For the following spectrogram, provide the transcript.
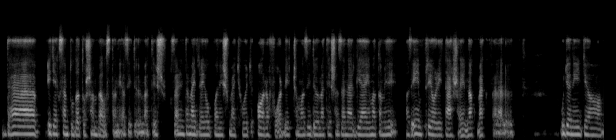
de igyekszem tudatosan beosztani az időmet, és szerintem egyre jobban is megy, hogy arra fordítsam az időmet és az energiáimat, ami az én prioritásaimnak megfelelő. Ugyanígy a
